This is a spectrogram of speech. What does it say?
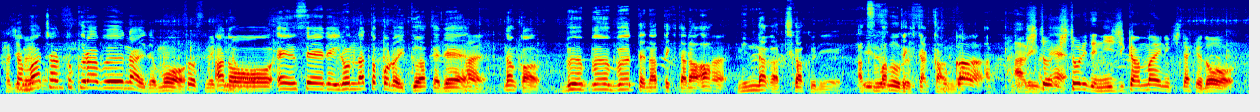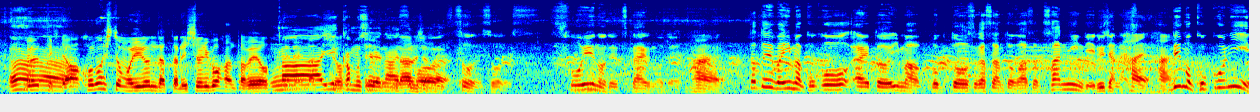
始めるの。マーチャントクラブ内でも、そうですねあのー遠征でいろんなところ行くわけで、はい。なんか、ブーブーブーってなってきたら、あ、はい。みんなが近くに集まってきたと感があかったりね。一人で2時間前に来たけど、ブーって来て、あ、この人もいるんだったら一緒にご飯食べようって連絡しようってあーいいかもしれないるじゃない。ですそうです、そうです。そういうので使えるので。か。はい。例えば今ここ、えっ、と、今僕と菅さんと小川さんと3人でいるじゃないですか。はいはいでもここに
